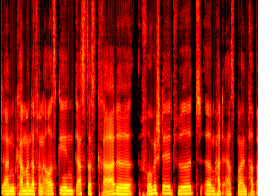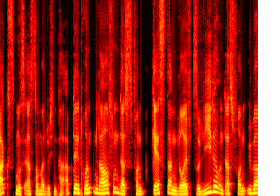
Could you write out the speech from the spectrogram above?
dann kann man davon ausgehen, dass das gerade vorgestellt wird, ähm, hat erstmal ein paar Bugs, muss erst nochmal durch ein paar Update-Runden laufen. Das von gestern läuft solide und das von über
